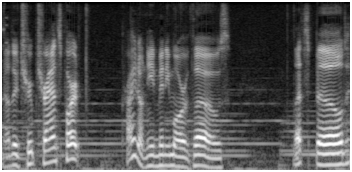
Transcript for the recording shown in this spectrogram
Another troop transport? Probably don't need many more of those. Let's build.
